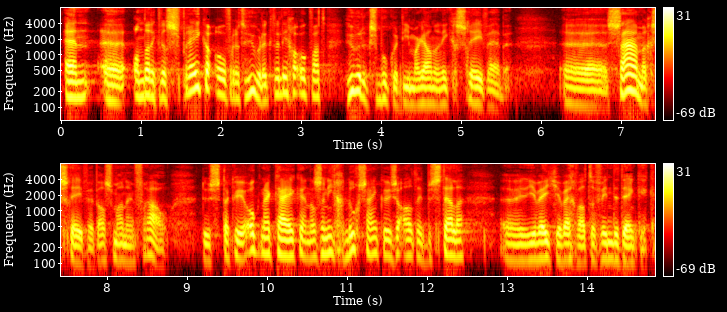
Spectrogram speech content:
En uh, omdat ik wil spreken over het huwelijk, er liggen ook wat huwelijksboeken die Marianne en ik geschreven hebben. Uh, samen geschreven hebben als man en vrouw. Dus daar kun je ook naar kijken. En als er niet genoeg zijn, kun je ze altijd bestellen. je weet je weg wel te vinden, denk ik.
